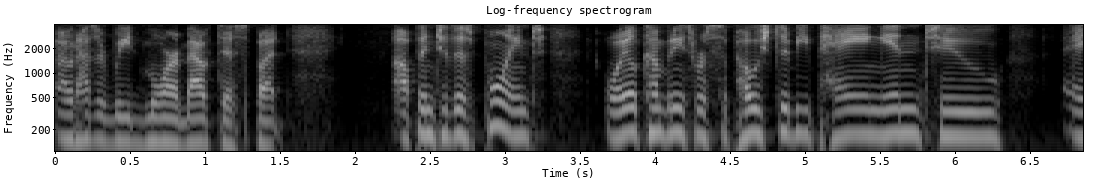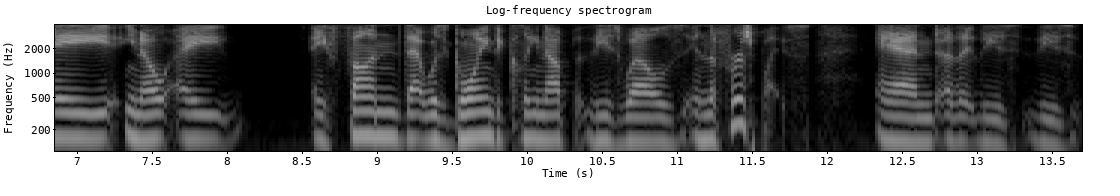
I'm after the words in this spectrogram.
I would have to read more about this, but up until this point, oil companies were supposed to be paying into a you know a a fund that was going to clean up these wells in the first place, and uh, these these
